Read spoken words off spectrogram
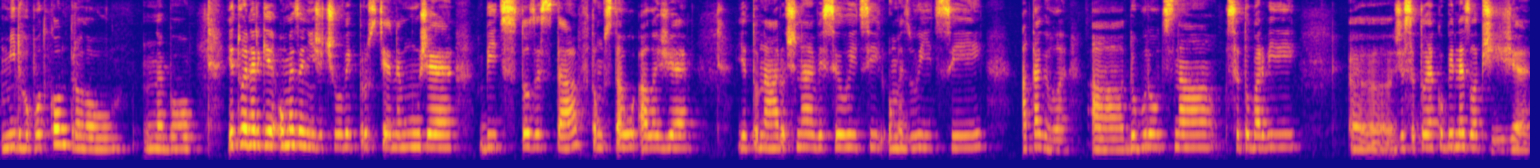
mít ho pod kontrolou, nebo je tu energie omezení, že člověk prostě nemůže být sto ze sta v tom vztahu, ale že je to náročné, vysilující, omezující a takhle. A do budoucna se to barví, eh, že se to jakoby nezlepší, že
